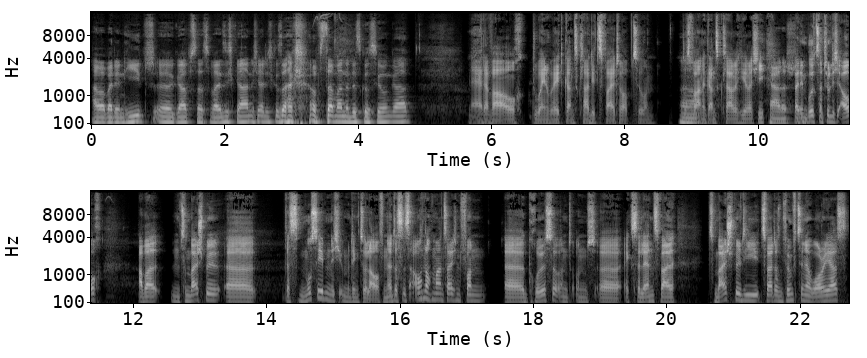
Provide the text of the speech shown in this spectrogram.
aber bei den Heat äh, gab's das, weiß ich gar nicht, ehrlich gesagt, ob es da mal eine Diskussion gab. Naja, da war auch Dwayne Wade ganz klar die zweite Option. Das Ah. war eine ganz klare Hierarchie. Ja, das Bei den stimmt. Bulls natürlich auch. Aber mh, zum Beispiel, äh, das muss eben nicht unbedingt so laufen. Ne? Das ist auch nochmal ein Zeichen von äh, Größe und, und äh, Exzellenz, weil zum Beispiel die 2015er Warriors,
